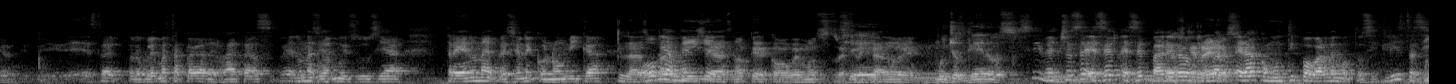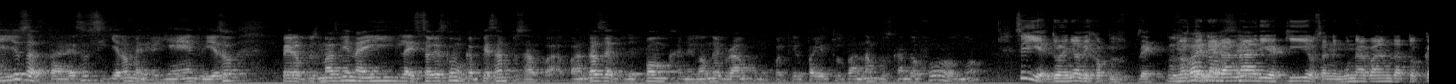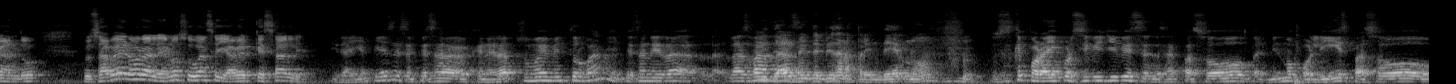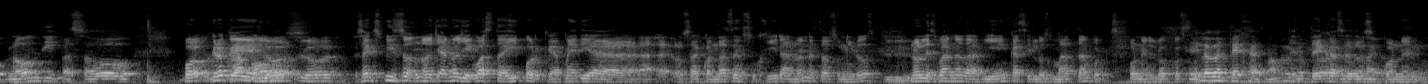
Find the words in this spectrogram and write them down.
este problema, esta plaga de ratas. Era una ciudad muy sucia, traían una depresión económica. Las Obviamente. pandillas, ¿no? Que como vemos Sí, reflejado en... Muchos gueros. Sí, de hecho ese, ese, ese bar, era, un bar- era como un tipo bar de motociclistas y ellos hasta eso siguieron medio yendo y eso, pero pues más bien ahí la historia es como que empiezan pues a, a bandas de, de punk en el underground como cualquier país pues andan buscando foros, ¿no? Sí, y el dueño dijo, pues, de Pues no bueno, tener a sí. nadie aquí, o sea, ninguna banda tocando, pues a ver, órale, ¿no? Súbanse y a ver qué sale. Y de ahí empieza y se empieza a generar pues, un movimiento urbano y empiezan a ir a, la- las bandas. Literalmente empiezan a aprender, ¿no? Pues es que por ahí por CBGB se o sea, pasó el mismo Police, pasó Blondie, pasó Por- creo que lo, lo- Sex Pistols no, ya no llegó hasta ahí porque a media, a- a- o sea, cuando hacen su gira, ¿no? En Estados Unidos, Mm. no les va nada bien, casi los matan porque se ponen locos. Sí, luego en Texas, ¿no? Creo En Texas es donde se ponen-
